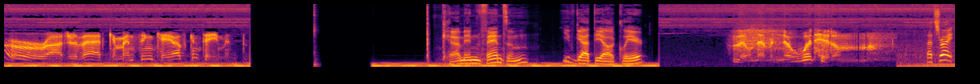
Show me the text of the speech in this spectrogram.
Roger that. Commencing chaos containment. Come in, Phantom. You've got the all clear. They'll never know what hit them. That's right.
